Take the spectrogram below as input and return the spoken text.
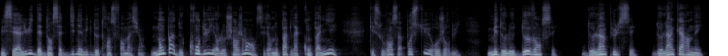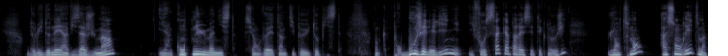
mais c'est à lui d'être dans cette dynamique de transformation. Non pas de conduire le changement, c'est-à-dire ne pas de l'accompagner, qui est souvent sa posture aujourd'hui, mais de le devancer, de l'impulser, de l'incarner, de lui donner un visage humain et un contenu humaniste, si on veut être un petit peu utopiste. Donc, pour bouger les lignes, il faut s'accaparer ces technologies lentement, à son rythme,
